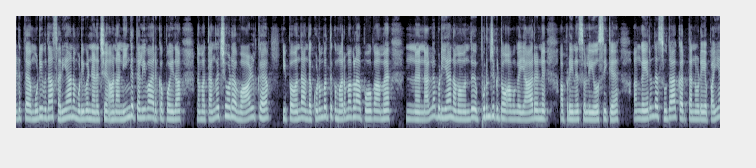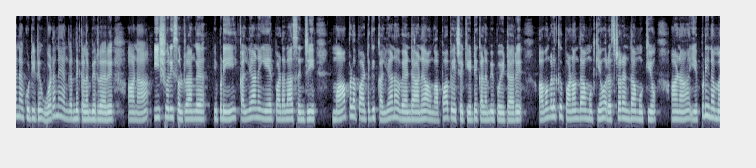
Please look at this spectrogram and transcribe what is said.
எடுத்த முடிவு தான் சரியான முடிவுன்னு நினச்சேன். ஆனால் நீங்கள் தெளிவாக இருக்க போய் தான் நம்ம தங்கச்சியோட வாழ்க்கை இப்போ வந்து அந்த குடும்பத்துக்கு மருமகளாக போகாமல் நல்லபடியாக நம்ம வந்து புரிஞ்சுக்கிட்டோம் அவங்க யாருன்னு அப்படின்னு சொல்லி யோசிக்க அங்கே இருந்த சுதாகர் தன்னுடைய பையனை கூட்டிகிட்டு உடனே அங்கேருந்து கிளம்பிடுறாரு. ஆனால் ஈஸ்வரி சொல்கிறாங்க இப்படி கல்யாண ஏற்பாடெல்லாம் செஞ்சு மாப்பிள்ளை பாட்டுக்கு கல்யாணம் வேண்டான்னு அவங்க அப்பா பேச்சை கேட்டு கிளம்பி போயிட்டாரு. அவங்களுக்கு பணம் தான் முக்கியம் ரெஸ்டாரண்ட் தான் முக்கியம். ஆனால் எப்படி நம்ம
